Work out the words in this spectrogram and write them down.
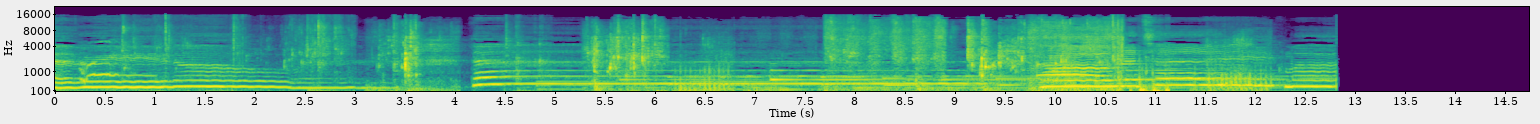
Every now and then.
